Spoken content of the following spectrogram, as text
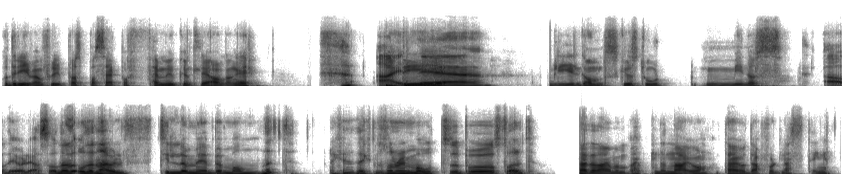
å drive en flyplass basert på fem ukentlige avganger Nei, Det- det blir ganske stort minus. Ja, det gjør det, altså. Og den, og den er vel til og med bemannet? Okay, det? er ikke noe sånn remote på Stord? Nei, den er jo, den er jo, det er jo derfor den er stengt.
